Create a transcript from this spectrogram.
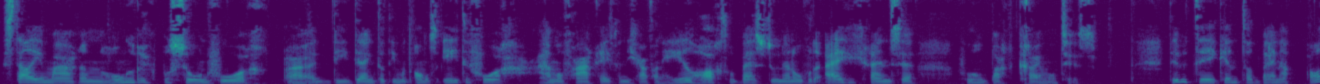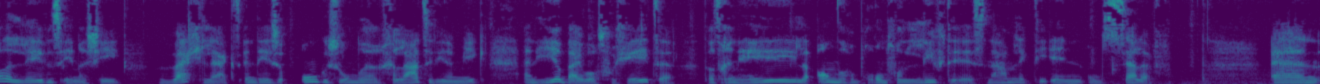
Stel je maar een hongerig persoon voor uh, die denkt dat iemand anders eten voor hem of haar heeft en die gaat dan heel hard haar best doen en over de eigen grenzen voor een paar kruimeltjes. Dit betekent dat bijna alle levensenergie weglekt in deze ongezonde relatiedynamiek en hierbij wordt vergeten dat er een hele andere bron van liefde is, namelijk die in onszelf. En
